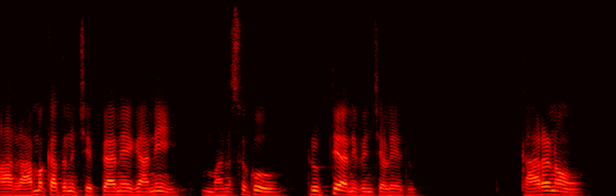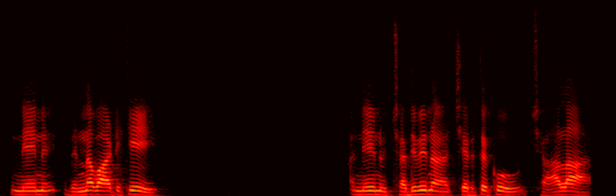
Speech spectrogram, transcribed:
ఆ రామకథను చెప్పానే కానీ మనసుకు తృప్తి అనిపించలేదు. కారణం నేను విన్న వాటికి నేను చదివిన చరిత్రకు చాలా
